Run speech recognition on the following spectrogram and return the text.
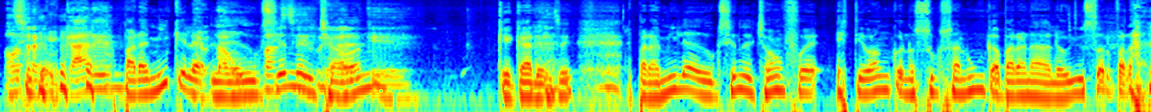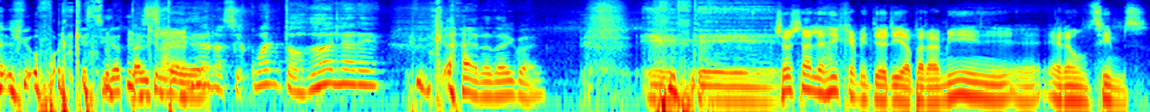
Otra que Karen. Para mí que la, deducción del chabón. Que... Karen, sí. Para mí la deducción del chabón fue: Este banco no se usa nunca para nada, lo voy a usar para algo porque si no está el pedo. no sé cuántos dólares. Claro, tal cual. Este... Yo ya les dije mi teoría. Para mí eh, era un Sims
